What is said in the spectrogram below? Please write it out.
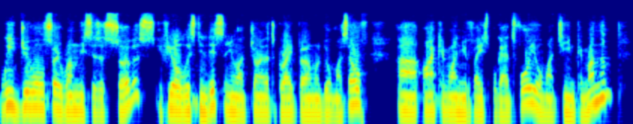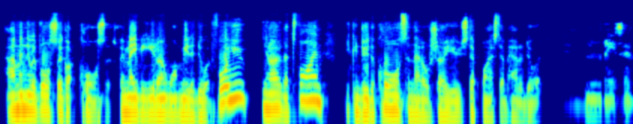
We do also run this as a service. If you're listening to this and you're like, Johnny, that's great, but I want to do it myself, uh, I can run your Facebook ads for you or my team can run them. Um, and then we've also got courses where maybe you don't want me to do it for you. You know, that's fine. You can do the course and that'll show you step by step how to do it. Amazing.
